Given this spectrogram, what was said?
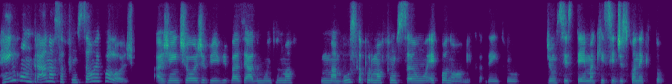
reencontrar nossa função ecológica. A gente hoje vive baseado muito numa uma busca por uma função econômica dentro de um sistema que se desconectou.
